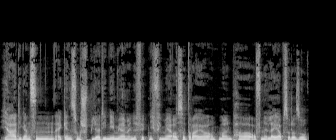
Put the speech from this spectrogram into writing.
ja, die ganzen Ergänzungsspieler, die nehmen ja im Endeffekt nicht viel mehr außer Dreier und mal ein paar offene Layups oder so.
